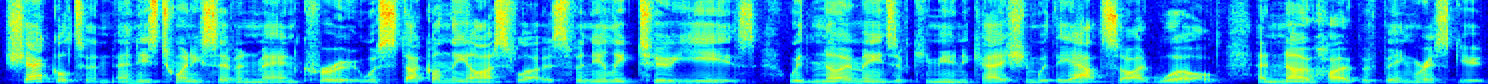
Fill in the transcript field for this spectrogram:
Shackleton and his 27-man crew were stuck on the ice floes for nearly two years with no means of communication with the outside world and no hope of being rescued.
